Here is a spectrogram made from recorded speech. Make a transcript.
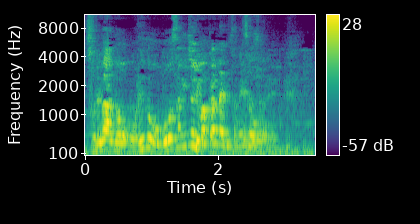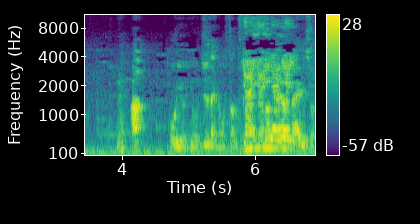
それはあの、俺のお坊さん以上に分かんないですよね、そう今ね。んあ、おいおい、40代のおっさんいやいやいやいや分かんないでしょ。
